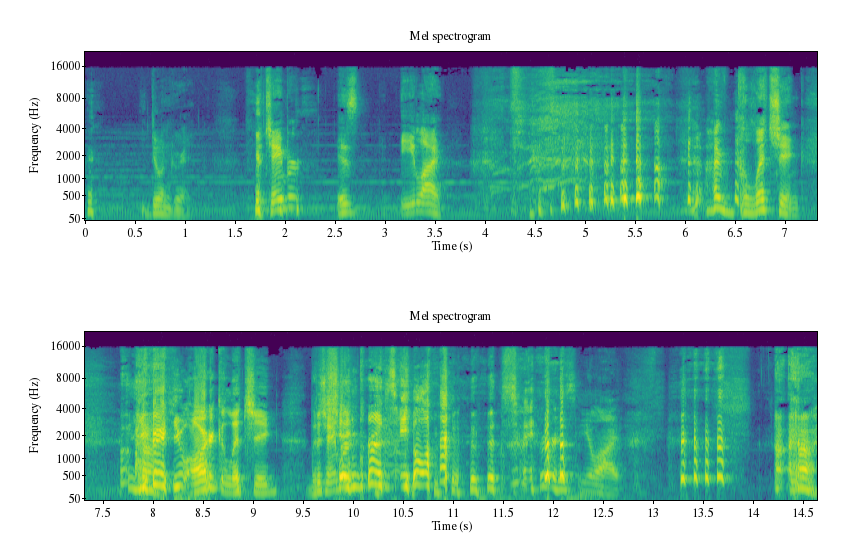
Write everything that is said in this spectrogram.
You're doing great. The chamber is Eli. I'm glitching. you, you are glitching. The The, chamber- chamber... is Eli. the chamber is Eli.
